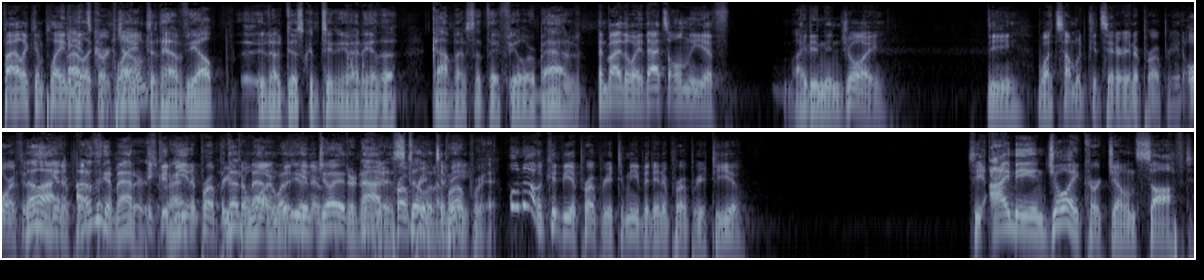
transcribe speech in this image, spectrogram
File a complaint File against Kirk complaint and have Yelp, you know, discontinue any of the comments that they feel are bad. And by the way, that's only if I didn't enjoy the what some would consider inappropriate, or if it No, was I- I don't think it matters, It could right? be inappropriate to matter. one, Whether you enjoy it or not, it's still appropriate to me. inappropriate. Well, no, it could be appropriate to me, but inappropriate to you. See, I may enjoy Kirk Jones' soft,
